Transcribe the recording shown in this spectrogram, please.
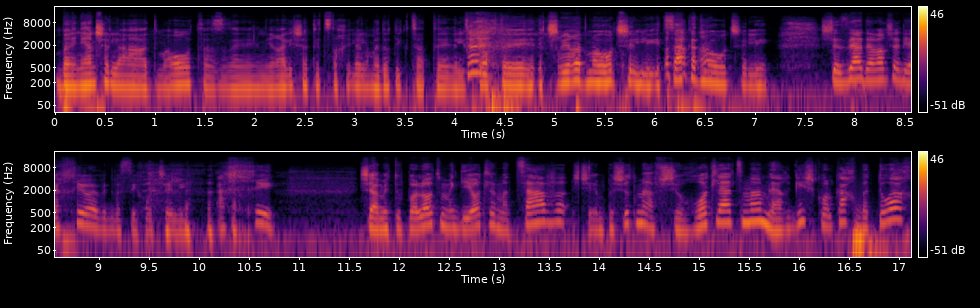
בעניין של הדמעות, אז uh, נראה לי שאת תצטרכי ללמד אותי קצת uh, לפתוח את, uh, את שריר הדמעות שלי, את שק הדמעות שלי. שזה הדבר שאני הכי אוהבת בשיחות שלי. הכי. שהמטופלות מגיעות למצב שהן פשוט מאפשרות לעצמם להרגיש כל כך בטוח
